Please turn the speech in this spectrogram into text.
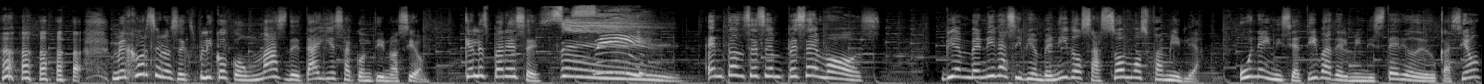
Mejor se los explico con más detalles a continuación. ¿Qué les parece? ¡Sí! Entonces empecemos. Bienvenidas y bienvenidos a Somos Familia, una iniciativa del Ministerio de Educación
